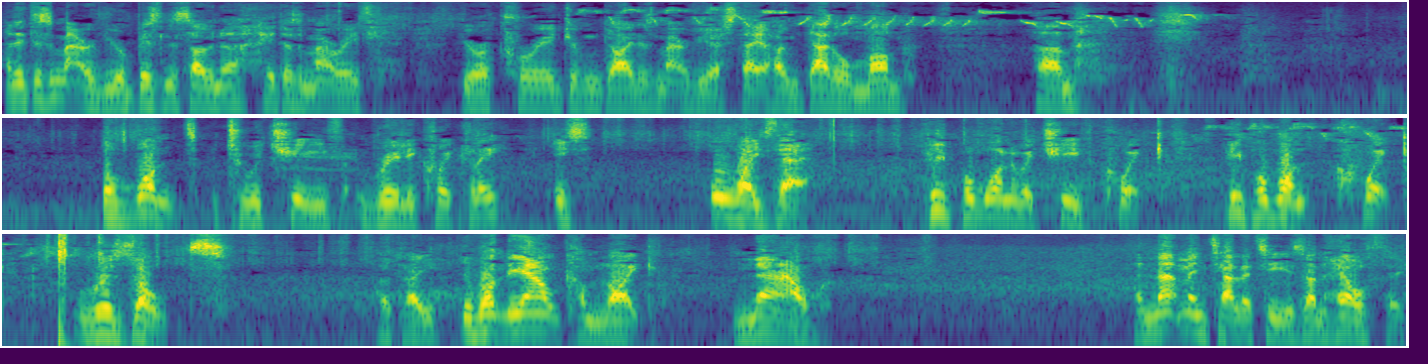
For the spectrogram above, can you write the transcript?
and it doesn't matter if you're a business owner, it doesn't matter if you're a career driven guy, doesn't matter if you're a stay at home dad or mum. Um, the want to achieve really quickly is always there. People want to achieve quick. People want quick results. Okay? They want the outcome like now. And that mentality is unhealthy.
